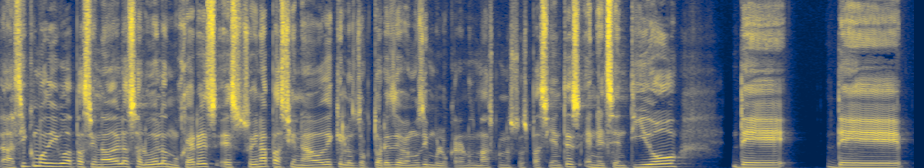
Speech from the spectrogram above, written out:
así como digo, apasionado de la salud de las mujeres, soy un apasionado de que los doctores debemos involucrarnos más con nuestros pacientes en el sentido de, de,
